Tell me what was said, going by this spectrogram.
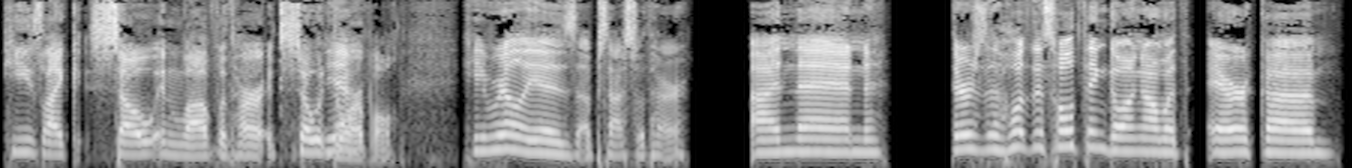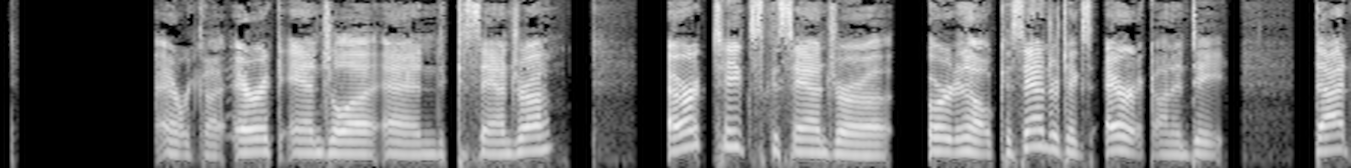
He's like so in love with her. It's so Yeah. adorable. He really is obsessed with her. And then there's the whole, this whole thing going on with Erica, Erica, Eric, Angela, and Cassandra. Eric takes Cassandra, or no, Cassandra takes Eric on a date. That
